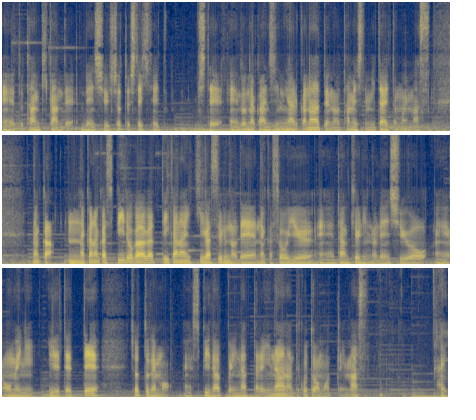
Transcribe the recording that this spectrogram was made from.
えー、と短期間で練習ちょっとしてきてして、えー、どんな感じになるかなっていうのを試してみたいと思います。なんか、なかなかスピードが上がっていかない気がするのでなんかそういう、えー、短距離の練習を、えー、多めに入れてってちょっとでも、えー、スピードアップになったらいいななんてことを思っています。はい。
